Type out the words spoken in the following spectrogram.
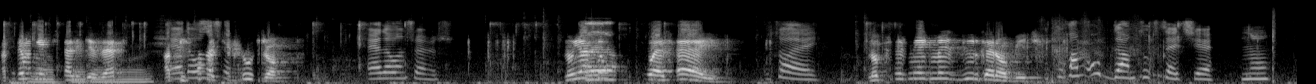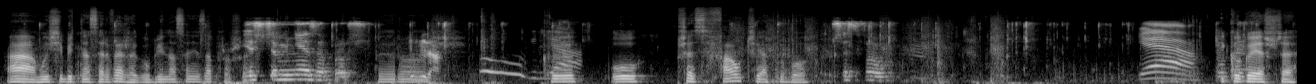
A czemu nie pisali GZ? A Ja pisałeś dołączę. tak dużo. A ja dołączyłem już. No jak Ej. to byłeś? Ej. No co ej? No przecież mieliśmy zbiórkę robić. To wam oddam, co chcecie. No. A, musi być na serwerze, Gublinosa nie zaproszę. Jeszcze mnie zaproś. Chwila. Proś Uuu, K. U przez V czy jak to było? Przez V. Yeah. I kogo jeszcze?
